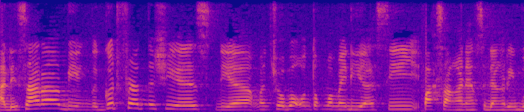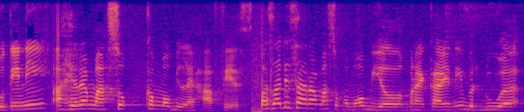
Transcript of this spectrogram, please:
Ade Sarah being the good friend that she is, dia mencoba untuk memediasi pasangan yang sedang ribut ini, akhirnya masuk ke mobilnya Hafiz. Pas Ade Sarah masuk ke mobil, mereka ini berdua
